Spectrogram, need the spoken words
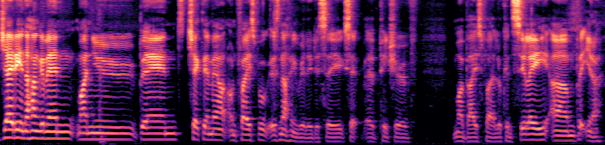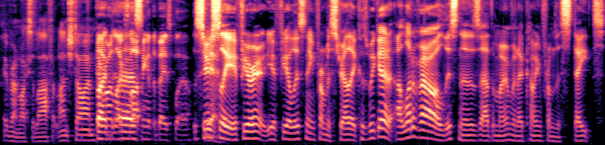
JD and the Hunger Men, my new band. Check them out on Facebook. There's nothing really to see except a picture of my bass player looking silly. Um, but you know, everyone likes to laugh at lunchtime. But, Everyone likes uh, laughing at the bass player. Seriously, if you're if you're listening from Australia, because we get a lot of our listeners at the moment are coming from the states.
